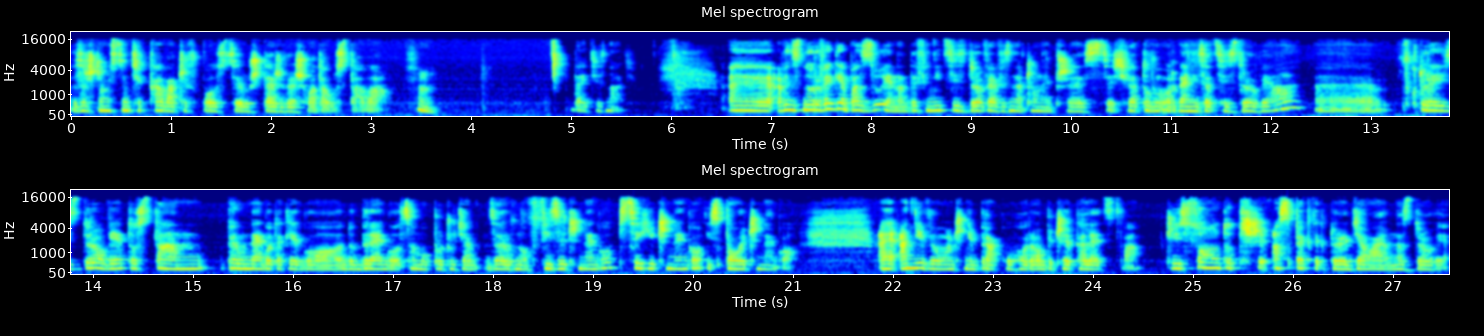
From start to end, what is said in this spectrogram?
Zresztą jestem ciekawa, czy w Polsce już też weszła ta ustawa. Hm. Dajcie znać. E, a więc Norwegia bazuje na definicji zdrowia wyznaczonej przez Światową Organizację Zdrowia, e, w której zdrowie to stan pełnego takiego dobrego samopoczucia, zarówno fizycznego, psychicznego i społecznego, e, a nie wyłącznie braku choroby czy kalectwa. Czyli są to trzy aspekty, które działają na zdrowie.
